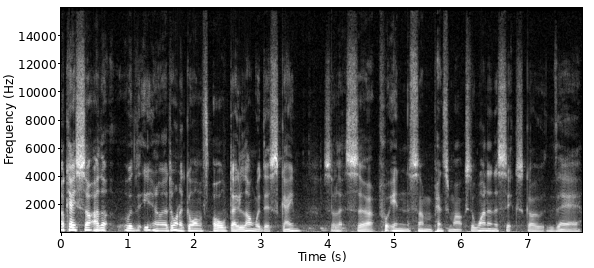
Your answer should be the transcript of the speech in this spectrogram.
Okay, so I with you know I don't want to go on all day long with this game, so let's uh, put in some pencil marks. The one and the six go there,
